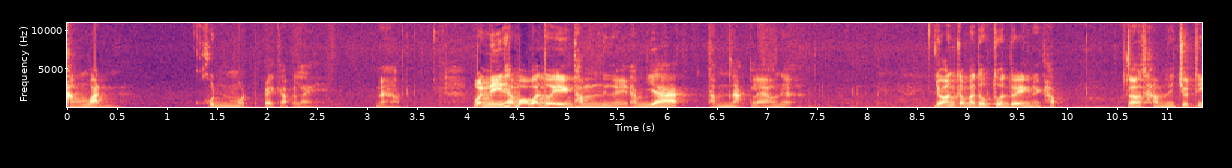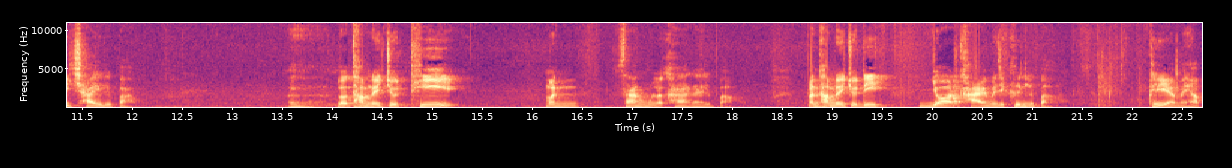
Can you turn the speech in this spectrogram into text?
ทั้งวันคุณหมดไปกับอะไรนะครับ วันนี้ถ้าบอกว่าตัวเองทำเหนื่อยทำยากทำหนักแล้วเนี่ย ย้อนกลับมาทบทวนตัวเองหน่อยครับ เราทำในจุดที่ใช่หรือเปล่าเออเราทำในจุดที่มันสร้างมูลค่าได้หรือเปล่า มันทำในจุดที่ยอดขายมันจะขึ้นหรือเปล่า เคลียร์ไหมครับ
